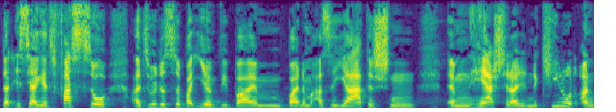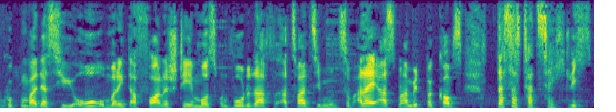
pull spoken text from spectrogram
Das ist ja jetzt fast so, als würdest du bei irgendwie beim, bei einem asiatischen ähm, Hersteller dir eine Keynote angucken, weil der CEO unbedingt da vorne stehen muss und wo du nach 20 Minuten zum allerersten Mal mitbekommst, dass das tatsächlich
